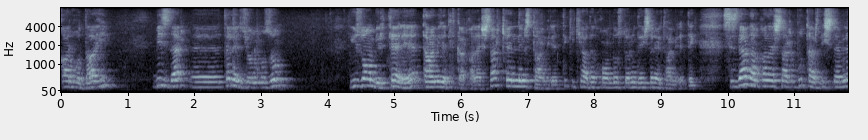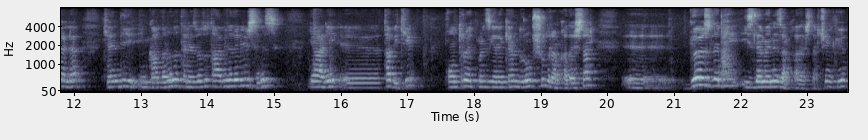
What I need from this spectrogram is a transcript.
kargo dahil. Bizler e, televizyonumuzu 111 TL'ye tamir ettik arkadaşlar. Kendimiz tamir ettik. 2 adet kondansatörünü değiştirerek tamir ettik. Sizler de arkadaşlar bu tarz işlemlerle kendi imkanlarınızla televizyonunuzu tamir edebilirsiniz. Yani e, tabii ki kontrol etmeniz gereken durum şudur arkadaşlar. E, gözle bir izlemeniz arkadaşlar. Çünkü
